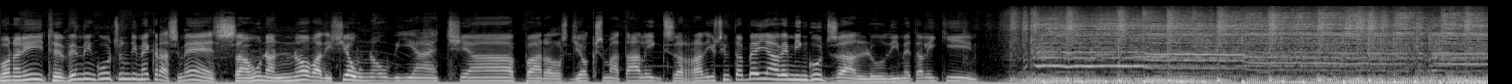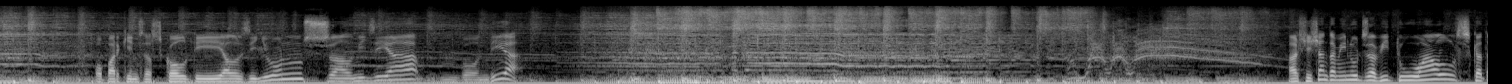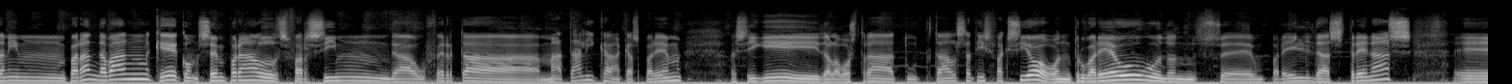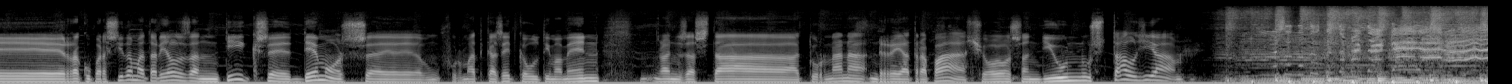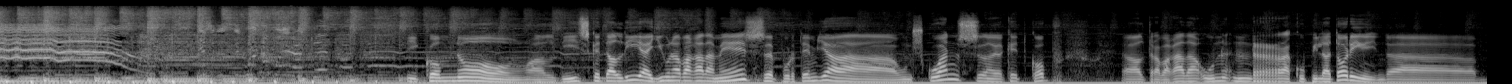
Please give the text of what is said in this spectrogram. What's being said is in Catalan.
Bona nit, benvinguts un dimecres més a una nova edició, un nou viatge per als Jocs Metàl·lics a Ràdio Ciutat Vella. Benvinguts a l'Udi Metalliqui. O per qui ens escolti els dilluns al migdia, bon dia. Els 60 minuts habituals que tenim per endavant, que, com sempre, els farcim d'oferta metàl·lica que esperem sigui de la vostra total satisfacció, on trobareu doncs, eh, un parell d'estrenes, eh, recuperació de materials antics, eh, demos, eh, un format caset que últimament ens està tornant a reatrapar. Això se'n diu nostàlgia. I com no, el disc del dia i una vegada més portem ja uns quants, aquest cop altra vegada un recopilatori de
